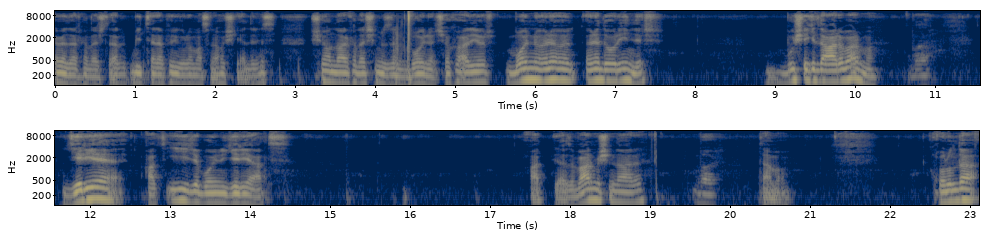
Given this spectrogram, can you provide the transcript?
Evet arkadaşlar bir terapi uygulamasına hoş geldiniz. Şu anda arkadaşımızın boynu çok ağrıyor. Boynunu öne ön- öne doğru indir. Bu şekilde ağrı var mı? Var. Geriye at. iyice boynu geriye at. At biraz. Var mı şimdi ağrı? Var. Tamam. Kolunda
